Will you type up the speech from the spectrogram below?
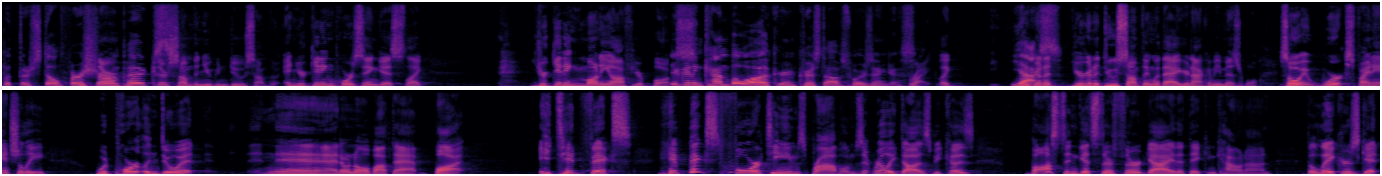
but they're still first There- round picks. There's something you can do something, and you're getting Porzingis like you're getting money off your books. You're getting Kemba Walker and Kristaps Porzingis. right, like Yes. you're gonna you're gonna do something with that. You're not gonna be miserable. So it works financially. Would Portland do it? Nah, I don't know about that, but it did fix it fixed four teams' problems. It really does because Boston gets their third guy that they can count on. The Lakers get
